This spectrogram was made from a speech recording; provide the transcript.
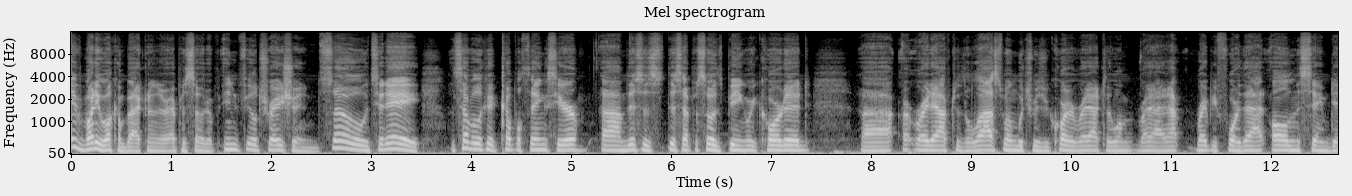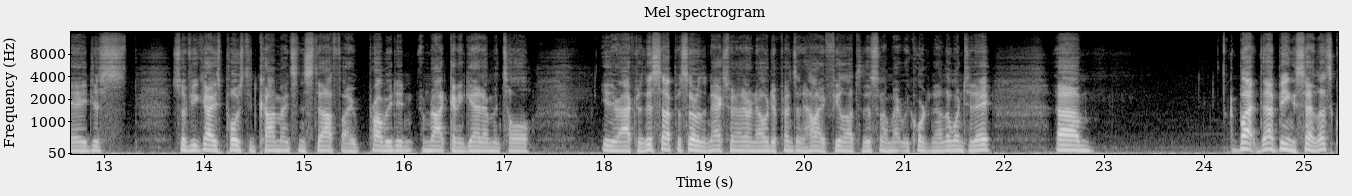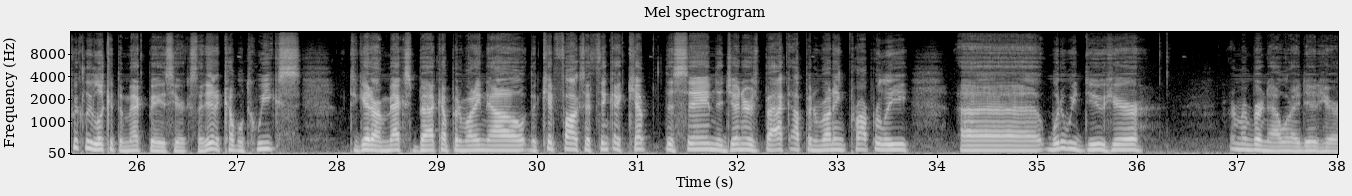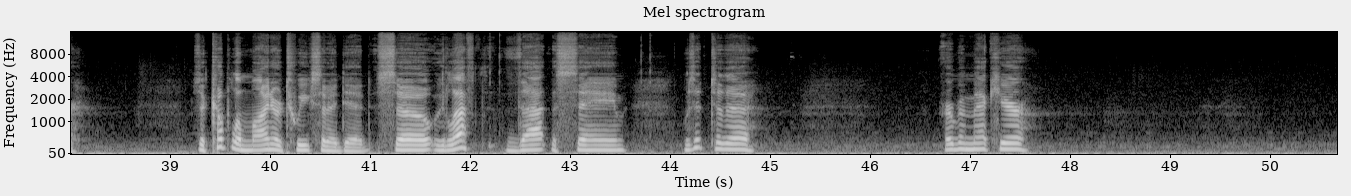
Hey everybody, welcome back to another episode of Infiltration. So today, let's have a look at a couple things here. Um, this is this episode is being recorded uh, right after the last one, which was recorded right after the one right right before that, all in the same day. Just so if you guys posted comments and stuff, I probably didn't. I'm not going to get them until either after this episode or the next one. I don't know. It depends on how I feel after this one. I might record another one today. Um, but that being said, let's quickly look at the mech bays here because I did a couple tweaks to get our mechs back up and running now. The Kit Fox, I think I kept the same. The Jenner's back up and running properly. Uh, what do we do here? I remember now what I did here. There's a couple of minor tweaks that I did. So we left that the same. Was it to the urban mech here?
